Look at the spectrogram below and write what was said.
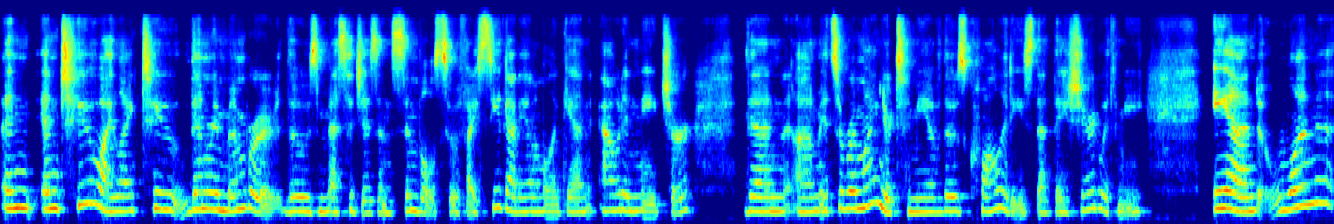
And, and two, I like to then remember those messages and symbols. So if I see that animal again out in nature, then um, it's a reminder to me of those qualities that they shared with me. And one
